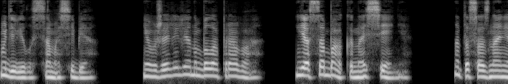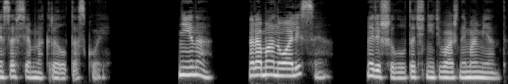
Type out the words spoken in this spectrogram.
Удивилась сама себе. Неужели Лена была права? Я собака на сене. Это сознание совсем накрыло тоской. «Нина, роман у Алисы?» — решила уточнить важный момент.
